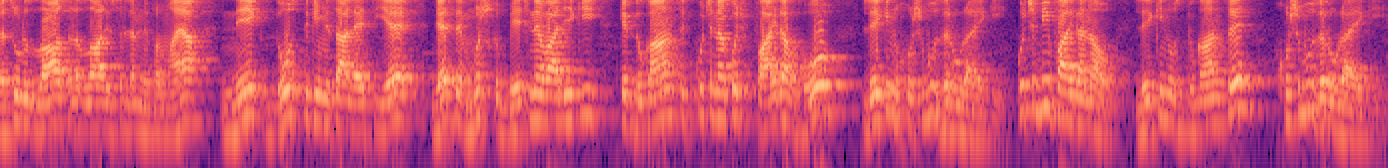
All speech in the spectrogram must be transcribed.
रसूलुल्लाह सल्लल्लाहु अलैहि वसल्लम ने फरमाया, नेक दोस्त की मिसाल ऐसी है जैसे मुश्क बेचने वाली की कि दुकान से कुछ ना कुछ फ़ायदा हो, लेकिन खुशबू ज़रूर आएगी। कुछ भी फ़ायदा ना हो, लेकिन उस दुकान से खुशबू ज़रूर आएगी।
